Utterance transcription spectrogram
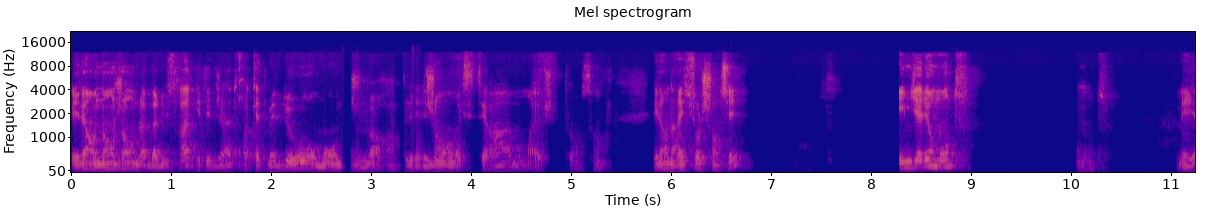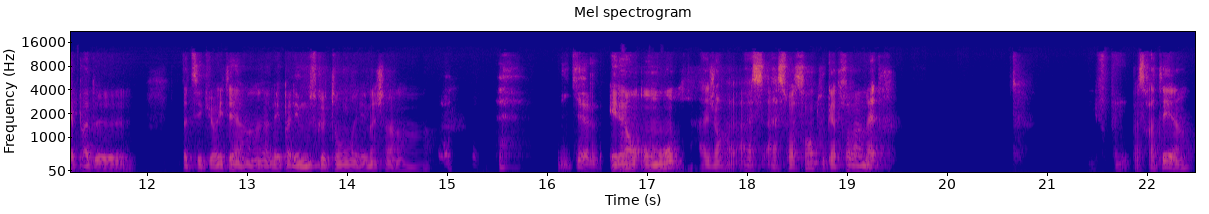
Et là, on enjambe la balustrade qui était déjà à 3-4 mètres de haut. On monte, je me rappelle les jambes, etc. Bon, bref, je suis peu ensemble. Et là, on arrive sur le chantier. Et il me dit, allez, on monte. On monte. Mais il n'y a pas de, pas de sécurité. Hein. On n'avait pas des mousquetons et des machins. hein. Nickel. Et là, on monte à, genre, à, 60 ou 80 mètres. Il ne fallait pas se rater. Hein.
